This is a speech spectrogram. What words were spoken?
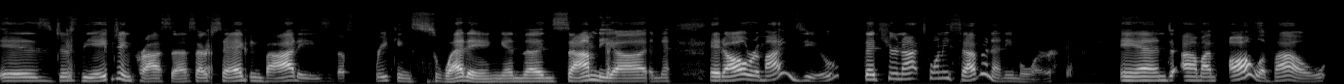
is just the aging process our sagging bodies the freaking sweating and the insomnia. And it all reminds you that you're not 27 anymore. And um, i'm all about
